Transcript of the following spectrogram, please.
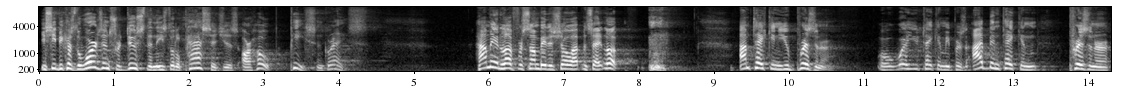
You see, because the words introduced in these little passages are hope, peace, and grace. How many would love for somebody to show up and say, look, I'm taking you prisoner. Or where are you taking me prisoner? I've been taken prisoner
